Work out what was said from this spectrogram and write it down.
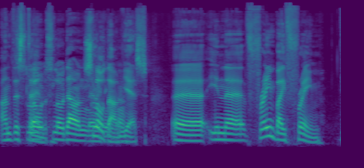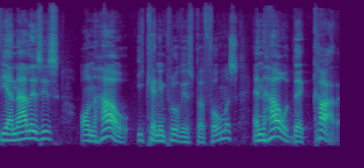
understand. Slow, slow down. Slow down. Yes. Uh, in uh, frame by frame, the analysis on how he can improve his performance and how the car,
